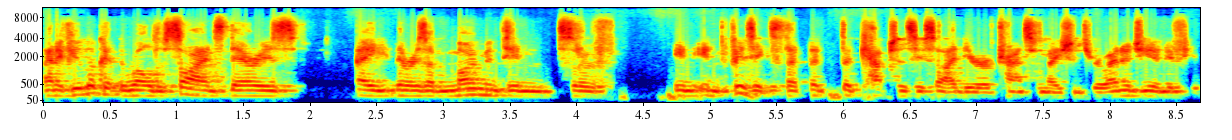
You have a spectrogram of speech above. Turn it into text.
And if you look at the world of science, there is a there is a moment in sort of in, in physics that, that, that captures this idea of transformation through energy. And if you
